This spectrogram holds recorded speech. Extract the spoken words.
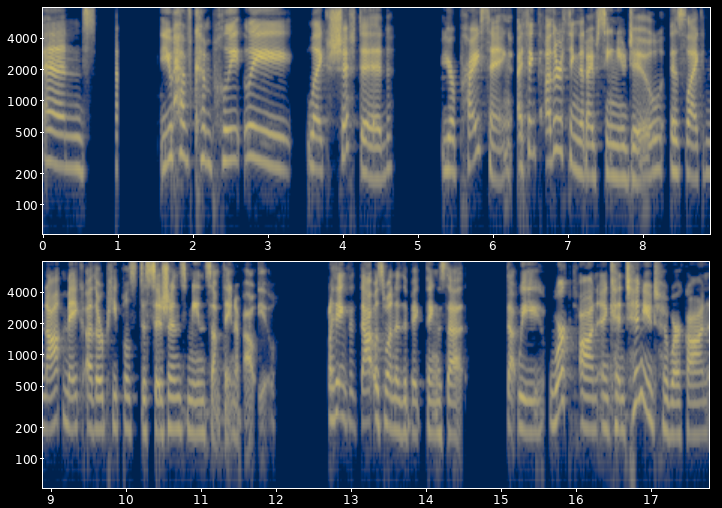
And you have completely like shifted your pricing. I think the other thing that I've seen you do is like not make other people's decisions mean something about you. I think that that was one of the big things that that we worked on and continue to work on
